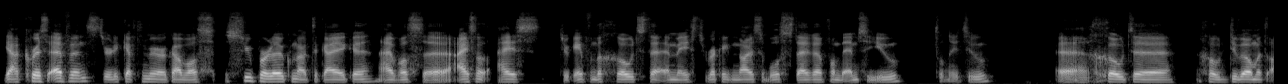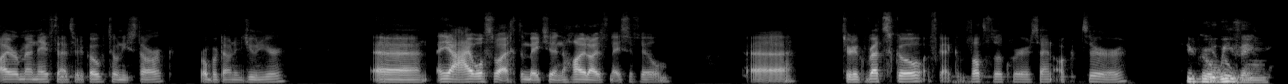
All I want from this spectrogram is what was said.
Ja, Chris Evans, natuurlijk Captain America, was super leuk om naar te kijken. Hij, was, hij is natuurlijk een van de grootste en meest recognizable sterren van de MCU tot nu toe. Eh, grote, groot duel met Iron Man heeft hij natuurlijk ook, Tony Stark, Robert Downey Jr. Eh, en ja, hij was wel echt een beetje een highlight van deze film. Eh, natuurlijk Red Skull. Even kijken, wat wil ook weer zijn acteur? Hugo Weaving.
